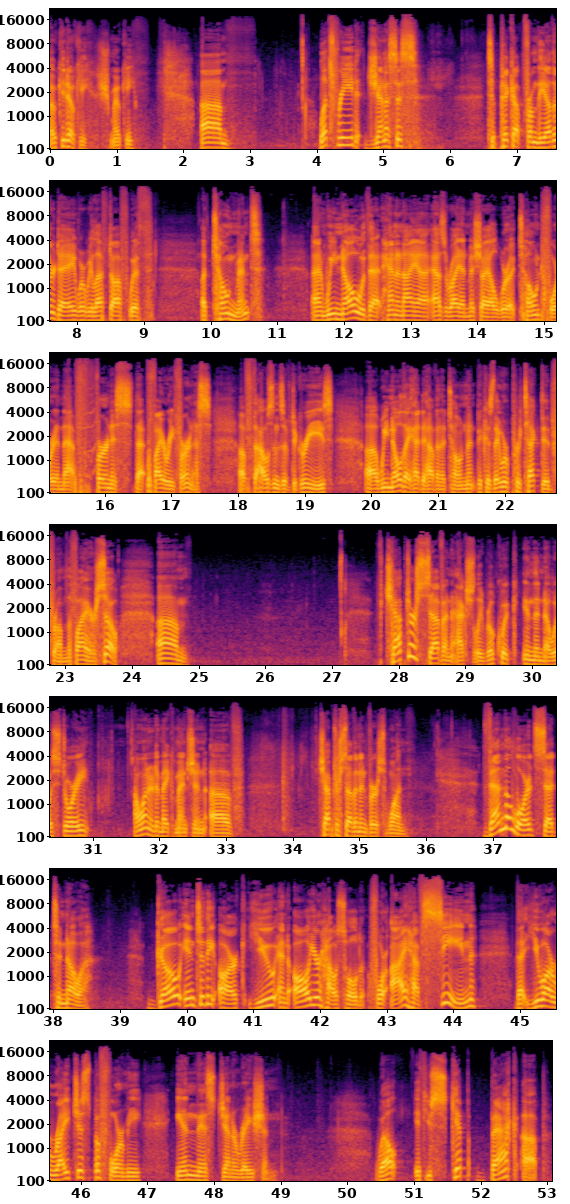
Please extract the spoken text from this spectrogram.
Okie dokie, schmokey. Um, let's read Genesis to pick up from the other day where we left off with atonement. And we know that Hananiah, Azariah, and Mishael were atoned for in that furnace, that fiery furnace of thousands of degrees. Uh, we know they had to have an atonement because they were protected from the fire. So, um, chapter 7, actually, real quick in the Noah story, I wanted to make mention of chapter 7 and verse 1. Then the Lord said to Noah, Go into the ark, you and all your household, for I have seen that you are righteous before me in this generation. Well, if you skip back up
